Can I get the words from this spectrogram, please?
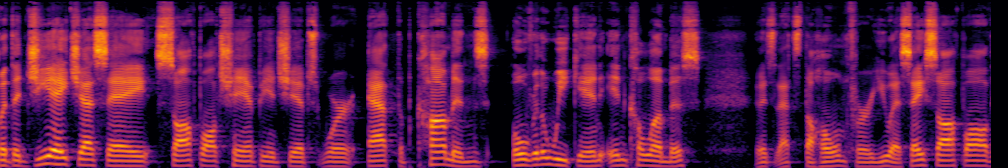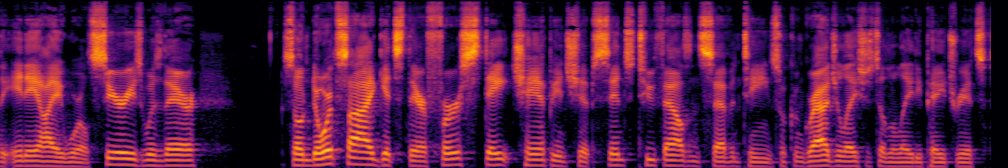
but the GHSA softball championships were at the Commons over the weekend in Columbus. It's, that's the home for USA softball. The NAIA World Series was there. So Northside gets their first state championship since 2017. So congratulations to the Lady Patriots.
